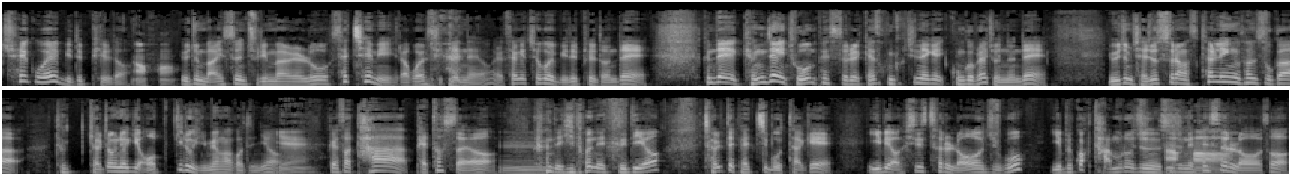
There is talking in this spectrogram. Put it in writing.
최고의 미드필더. 어허. 요즘 많이 쓰는 줄임말로 세체미라고 할수 있겠네요. 네. 세계 최고의 미드필더인데 근데 굉장히 좋은 패스를 계속 공격진에게 공급을 해줬는데 요즘 제주스랑 스털링 선수가 득, 결정력이 없기로 유명하거든요. 예. 그래서 다 뱉었어요. 음. 그런데 이번에 드디어 절대 뱉지 못하게 입에 어시스트를 넣어주고 입을 꽉 다물어주는 수준의 아하. 패스를 넣어서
